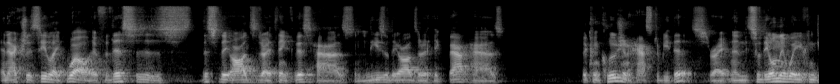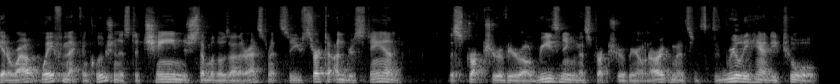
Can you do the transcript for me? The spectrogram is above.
and actually see like, well, if this is this is the odds that I think this has, and these are the odds that I think that has, the conclusion has to be this, right? And so the only way you can get away from that conclusion is to change some of those other estimates. So you start to understand the structure of your own reasoning, the structure of your own arguments. It's a really handy tool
